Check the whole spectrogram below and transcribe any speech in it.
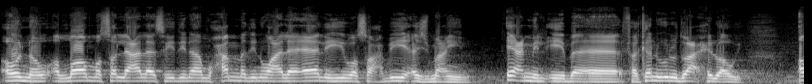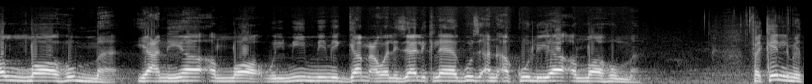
قلنا أهو اللهم صل على سيدنا محمد وعلى آله وصحبه أجمعين. اعمل إيه بقى؟ فكانوا يقولوا دعاء حلو قوي اللهم يعني يا الله والميم ميم الجمع ولذلك لا يجوز أن أقول يا اللهم. فكلمة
